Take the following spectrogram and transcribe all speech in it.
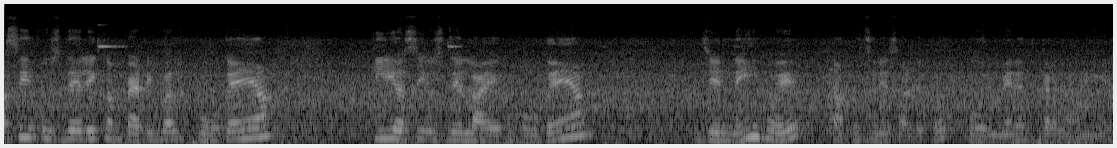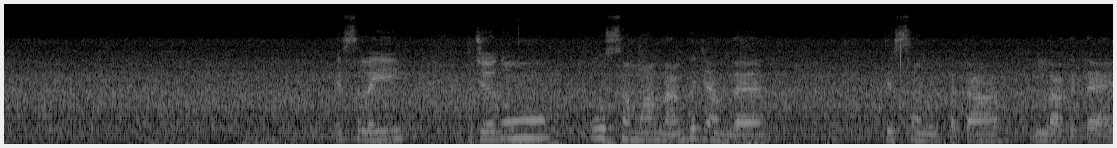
ਅਸੀਂ ਉਸ ਦੇ ਲਈ ਕੰਪੈਟੀਬਲ ਹੋ ਗਏ ਹਾਂ, ਕੀ ਅਸੀਂ ਉਸ ਦੇ ਲਾਇਕ ਹੋ ਗਏ ਹਾਂ? ਜੇ ਨਹੀਂ ਹੋਏ ਤਾਂ ਉਸਨੇ ਸਾਡੇ ਤੋਂ ਹੋਰ ਮਿਹਨਤ ਕਰਵਾਉਣੀ ਹੈ। ਇਸ ਲਈ ਜਦੋਂ ਉਹ ਸਮਾਂ ਲੰਘ ਜਾਂਦਾ ਹੈ ਤੇ ਸਾਨੂੰ ਪਤਾ ਲੱਗਦਾ ਹੈ,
